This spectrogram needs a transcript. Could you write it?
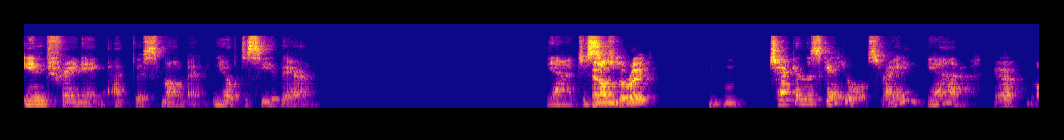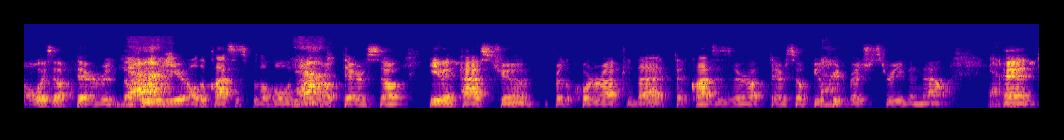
in training at this moment. We hope to see you there. Yeah, just And on the right, Mhm. Checking the schedules, right? Yeah. Yeah, always up there. The Yeah. whole year, all the classes for the whole year Yeah. are up there. So even past June, for the quarter after that, the classes are up there. So feel free to register even now. Yeah. And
